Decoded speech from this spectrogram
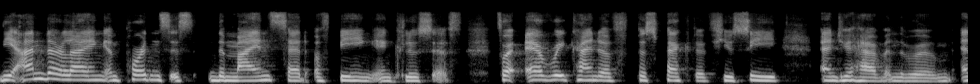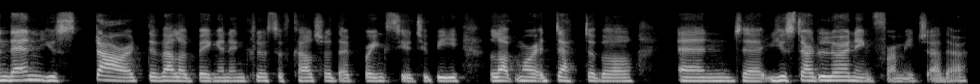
the underlying importance is the mindset of being inclusive for every kind of perspective you see and you have in the room. And then you start developing an inclusive culture that brings you to be a lot more adaptable and uh, you start learning from each other.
